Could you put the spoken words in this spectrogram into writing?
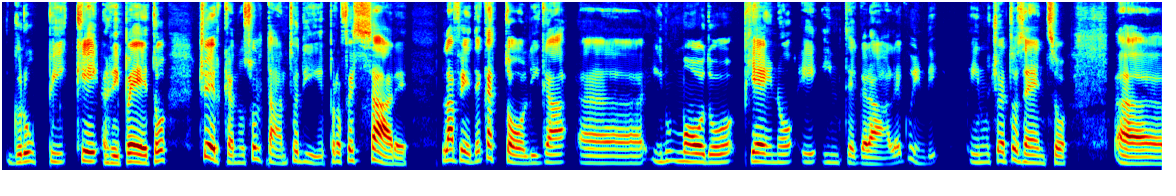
gruppi che, ripeto, cercano soltanto di professare la fede cattolica eh, in un modo pieno e integrale. Quindi, in un certo senso, eh,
